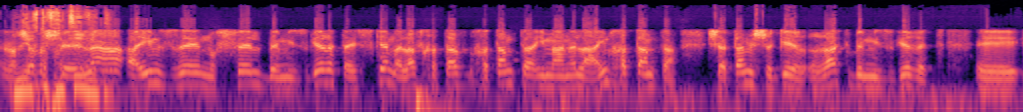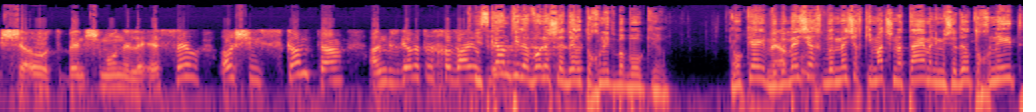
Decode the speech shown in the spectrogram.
ועכשיו. השאלה, האם זה נופל במסגרת ההסכם עליו חתב, חתמת עם ההנהלה? האם חתמת שאתה משגר רק במסגרת אה, שעות בין שמונה לעשר, או שהסכמת על מסגרת רחבה יותר? הסכמתי לבוא לשדר תוכנית בבוקר. אוקיי? ובמשך במשך כמעט שנתיים אני משדר תוכנית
